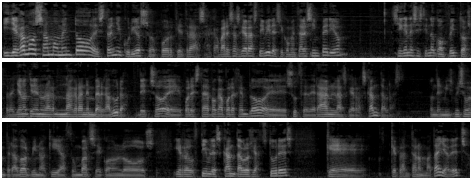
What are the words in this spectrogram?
Y llegamos a un momento extraño y curioso, porque tras acabar esas guerras civiles y comenzar ese imperio, siguen existiendo conflictos, pero ya no tienen una, una gran envergadura. De hecho, eh, por esta época, por ejemplo, eh, sucederán las guerras cántabras, donde el mismísimo emperador vino aquí a zumbarse con los irreductibles cántabros y astures que, que plantaron batalla, de hecho.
